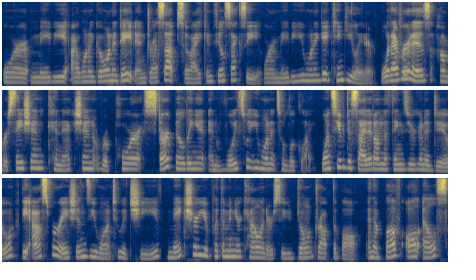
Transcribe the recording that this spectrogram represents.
or maybe I want to go on a date and dress up so I can feel sexy, or maybe you want to get kinky later. Whatever it is, conversation, connection, rapport, start building it and voice what you want it to look like. Once you've decided on the things you're going to do, the aspirations you want to achieve, make sure you put them in your calendar so you don't drop the ball. And above all else,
